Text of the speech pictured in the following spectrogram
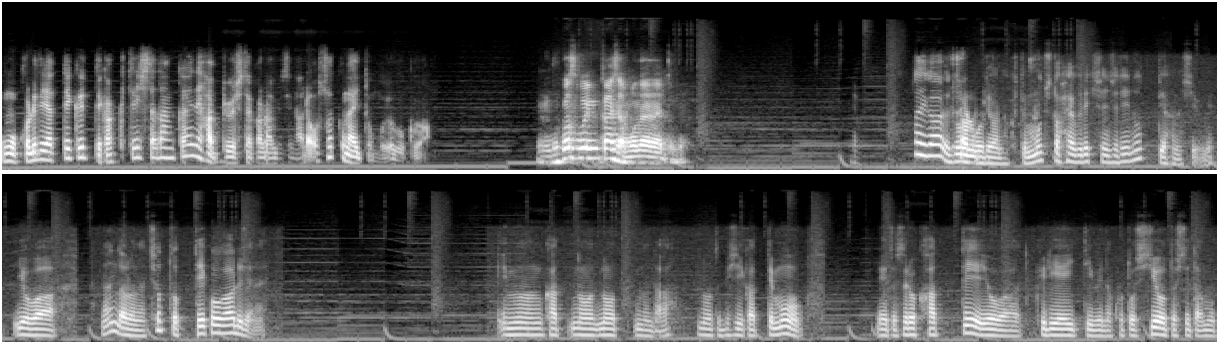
もうこれでやっていくって確定した段階で発表したから、別にあれ遅くないと思うよ、僕は。うん僕はそこに関しては問題ないと思う。問題があるどうこうではなくて、もうちょっと早くできてんじゃねえのっていう話よね。要は、なんだろうな、ちょっと抵抗があるじゃない。M1 かのの、なんだ、ノート PC 買っても、えー、とそれを買って、要はクリエイティブなことをしようとしてた、も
